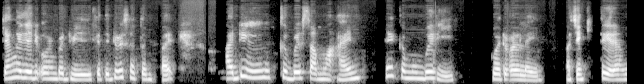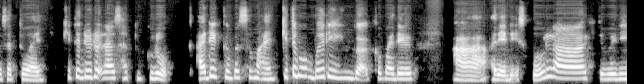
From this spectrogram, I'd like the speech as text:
jangan jadi orang Badui. Kata duduk di satu tempat, ada kebersamaan, dia akan memberi kepada orang lain. Macam kita dalam persatuan. Kita duduk dalam satu grup ada kebersamaan. Kita memberi juga kepada uh, adik-adik sekolah kita beri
